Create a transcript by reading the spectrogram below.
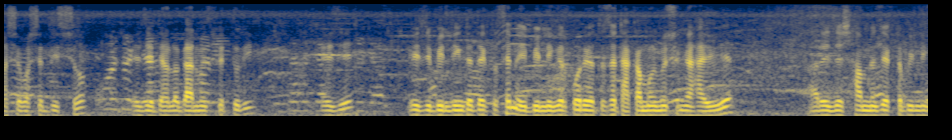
আশেপাশের দৃশ্য, এই যে এটা হলো গার্মেন্টস ফ্যাক্টরি। এই যে এই যে বিল্ডিংটা দেখতেছেন, এই বিল্ডিংয়ের পরে হতেছে ঢাকা ময়মনসিংহ হাইওয়ে। আর এই যে সামনে যে একটা বিল্ডিং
